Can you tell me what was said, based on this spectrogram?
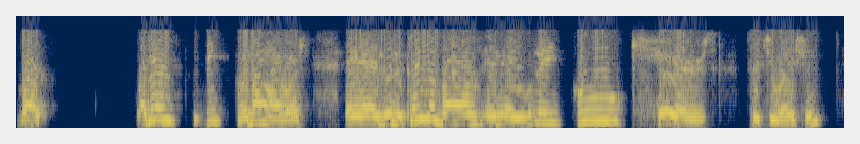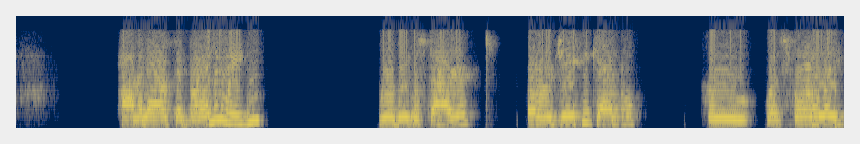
But again, I'm a high horse, and in the Cleveland Browns, in a really who cares situation have announced that Brandon Weeden will be the starter over Jason Campbell, who was formerly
